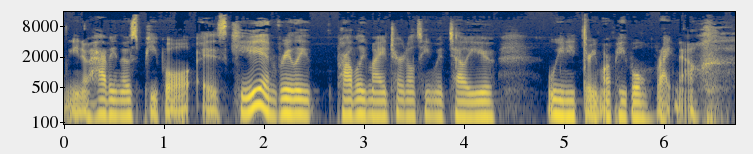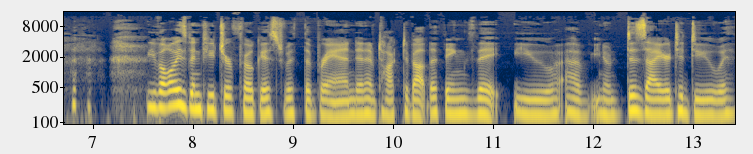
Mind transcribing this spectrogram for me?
you know, having those people is key. And really, probably my internal team would tell you we need three more people right now. You've always been future focused with the brand and have talked about the things that you have, you know, desired to do with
